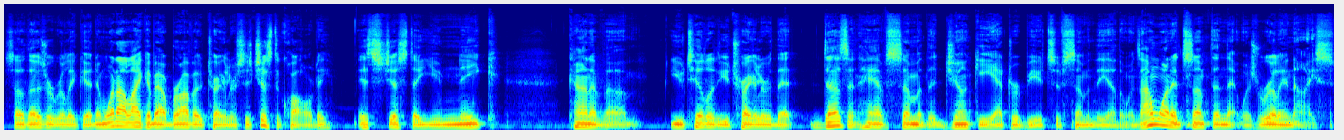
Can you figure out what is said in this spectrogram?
So those are really good. And what I like about Bravo trailers is just the quality. It's just a unique kind of a um, utility trailer that doesn't have some of the junky attributes of some of the other ones. I wanted something that was really nice,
